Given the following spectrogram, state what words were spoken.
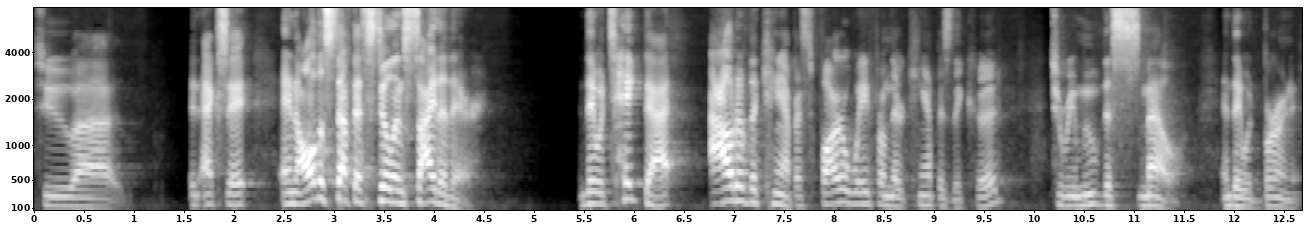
to uh, an exit and all the stuff that's still inside of there. They would take that out of the camp, as far away from their camp as they could, to remove the smell, and they would burn it.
